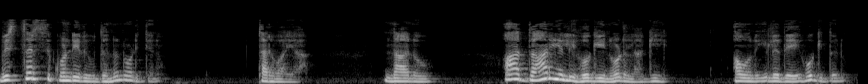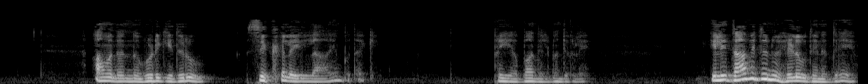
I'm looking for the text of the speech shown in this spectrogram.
ವಿಸ್ತರಿಸಿಕೊಂಡಿರುವುದನ್ನು ನೋಡಿದ್ದೆನು. ತರುವಾಯ, ನಾನು ಆ ದಾರಿಯಲ್ಲಿ ಹೋಗಿ ನೋಡಲಾಗಿ ಅವನು ಇಲ್ಲದೆ ಹೋಗಿದ್ದನು. ಅವನನ್ನು ಹುಡುಕಿದರೂ ಸಿಕ್ಕಲೇ ಇಲ್ಲ ಎಂಬುದಾಗಿ. ಪ್ರಿಯ ಬಾಂಧಲ್ ಬಂಧುಗಳೇ, ಇಲ್ಲಿ ದಾವಿದನು ಹೇಳುವುದೇನೆಂದರೆ,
